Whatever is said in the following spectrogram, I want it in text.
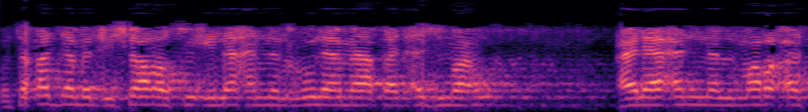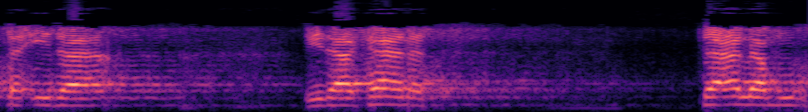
وتقدم الإشارة إلى أن العلماء قد أجمعوا على أن المرأة إذا إذا كانت تعلم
